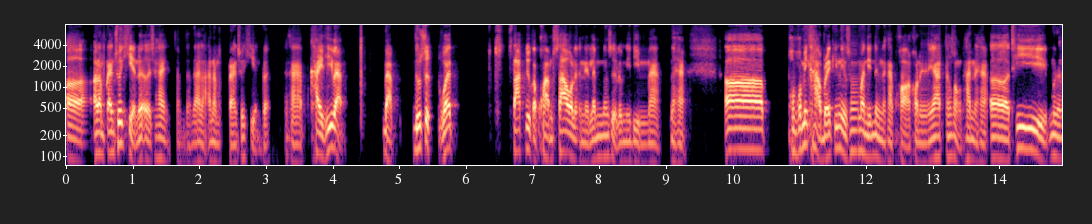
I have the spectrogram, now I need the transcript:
เอ่ออดัมแกรนต์ช่วยเขียนด้วยเออใช่จำจำได้ละอดัมแกรนต์ช่วยเขียนด้วยนะครับใครที่แบบแบบรู้สึกว่า stuck อยู่กับความเศร้าอะไรในเล่มหนังสือเล่มนี้ดีมากนะฮะเอ่อผมผมมีข่าว breaking news เข้ามานิดนึงนะครับ ขอขออนุญาตทั้งสองท่านนะฮะเอ่อที่เมือง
